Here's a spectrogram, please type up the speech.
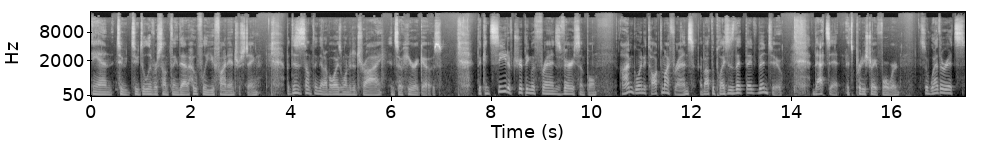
and to to deliver something that hopefully you find interesting. But this is something that I've always wanted to try, and so here it goes. The conceit of tripping with friends is very simple. I'm going to talk to my friends about the places that they've been to. That's it. It's pretty straightforward. So, whether it's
